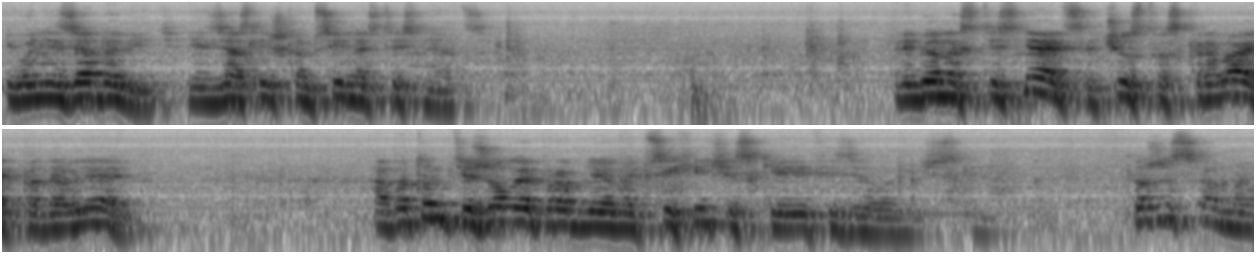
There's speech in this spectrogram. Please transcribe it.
Его нельзя давить, нельзя слишком сильно стесняться. Ребенок стесняется, чувства скрывает, подавляет, а потом тяжелые проблемы психические и физиологические. То же самое.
